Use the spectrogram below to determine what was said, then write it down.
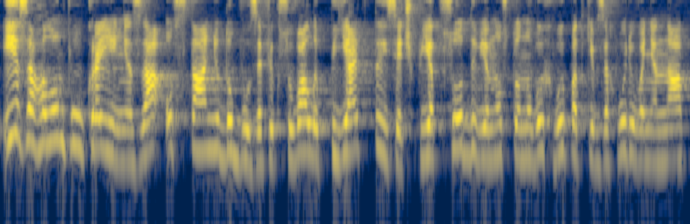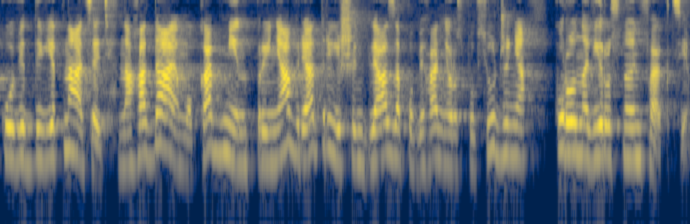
І загалом по Україні за останню добу зафіксували 5590 нових випадків захворювання на COVID-19. Нагадаємо, Кабмін прийняв ряд рішень для запобігання розповсюдження коронавірусної інфекції.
